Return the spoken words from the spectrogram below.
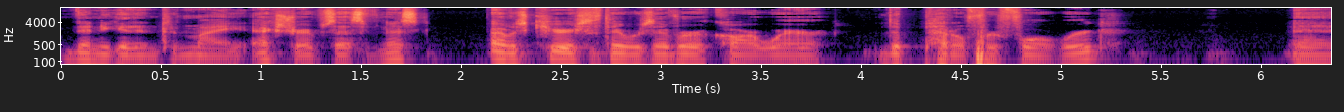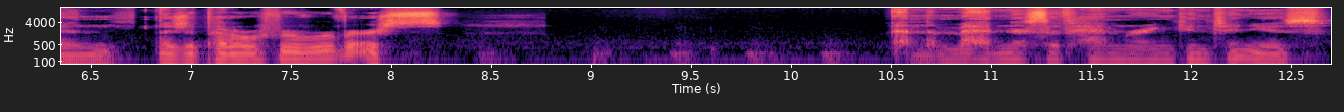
Then you get into my extra obsessiveness. I was curious if there was ever a car where the pedal for forward And there's a pedal for reverse. And the madness of hammering continues.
